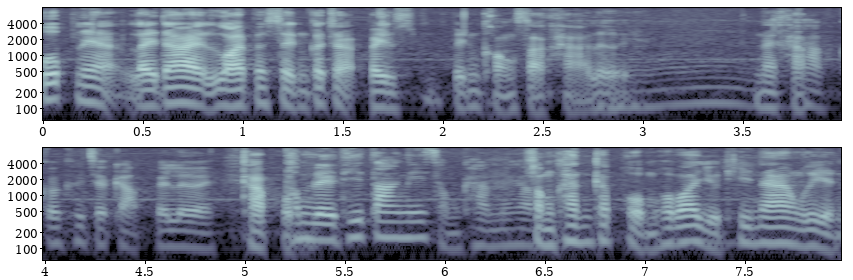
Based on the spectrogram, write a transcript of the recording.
ปุ๊บเนี่ยรายได้ร้อยเปอร์เซ็นต์ก็จะไปเป็นของสาขาเลยอืมนะครับก็คือจะกลับไปเลยครับผมทำเลที่ตั้งนี่สำคัญไหมครับสำคัญครับผมเพราะว่าอยู่ที่หน้าโรงเรียน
